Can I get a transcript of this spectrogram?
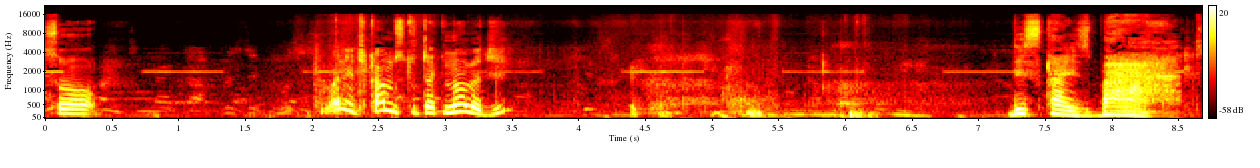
So, when it comes to technology, this car is bad.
